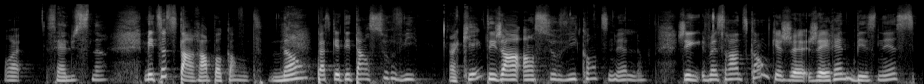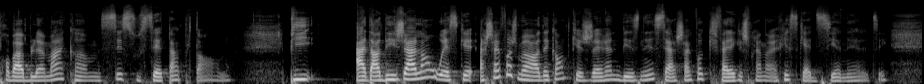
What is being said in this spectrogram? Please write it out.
Ouais. C'est hallucinant. Mais ça, tu t'en rends pas compte. Non. Parce que tu es en survie. OK. T'es genre en survie continuelle. Je me suis rendu compte que je gérais une business probablement comme six ou sept ans plus tard. Puis, dans des jalons où est-ce que, à chaque fois, je me rendais compte que je gérais une business, c'est à chaque fois qu'il fallait que je prenne un risque additionnel,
